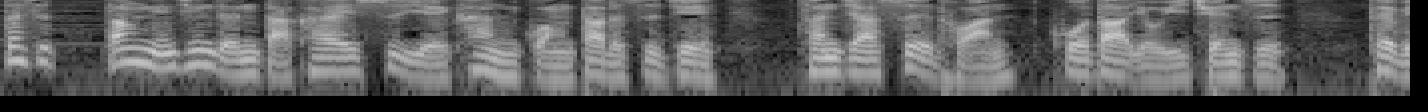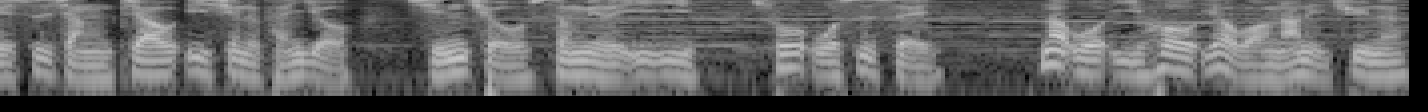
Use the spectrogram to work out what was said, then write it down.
但是，当年轻人打开视野，看广大的世界。参加社团，扩大友谊圈子，特别是想交异性的朋友，寻求生命的意义。说我是谁？那我以后要往哪里去呢？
